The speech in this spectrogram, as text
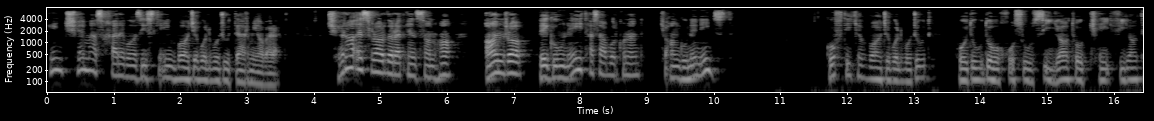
این چه مسخره بازی است که این واجب الوجود در میآورد چرا اصرار دارد انسانها آن را به گونه ای تصور کنند که آنگونه نیست؟ گفتی که واجب الوجود حدود و خصوصیات و کیفیات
